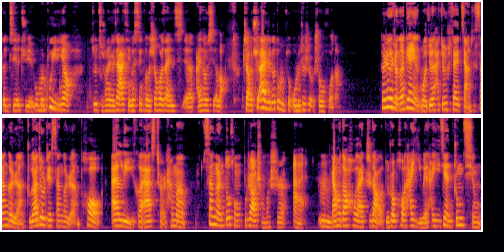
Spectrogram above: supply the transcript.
的结局，我们不一定要就组成一个家庭，幸福的生活在一起，白头偕老。只要去爱这个动作，我们就是有收获的。就这个整个电影，我觉得他就是在讲这三个人，主要就是这三个人，Paul、Ellie 和 Esther，他们三个人都从不知道什么是爱。嗯，然后到后来知道了，比如说 Paul，他以为他一见钟情，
